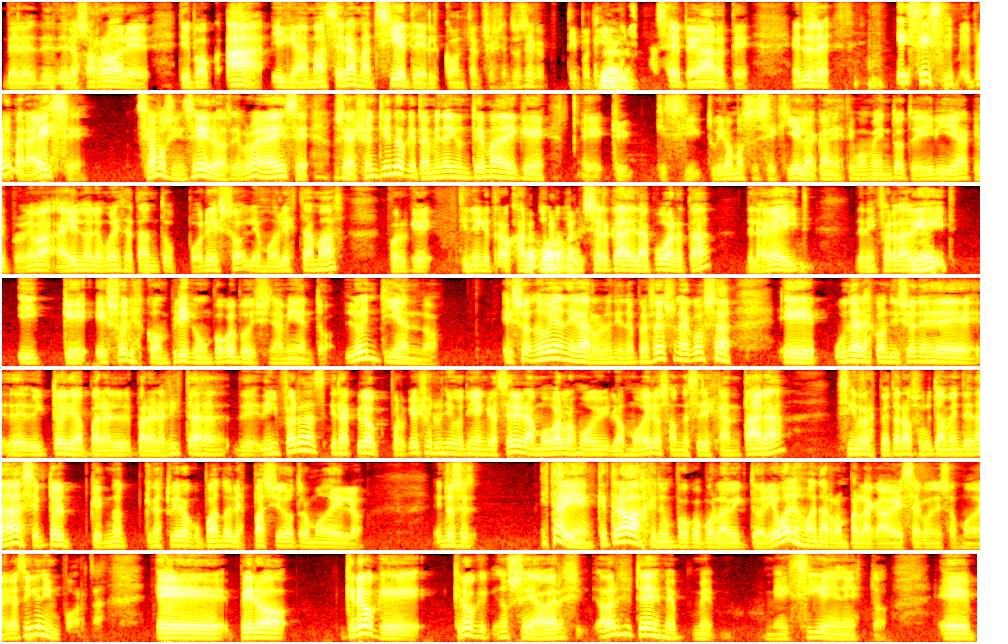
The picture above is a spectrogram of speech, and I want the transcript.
De, de- de los horrores. Tipo, ah, y que además era Mat 7 el countercharge. Entonces, tipo, tenía Claro. mucha chance de pegarte. Entonces, es ese, el problema era ese. Seamos sinceros, el problema era ese. O sea, yo entiendo que también hay un tema de que, eh, que, que si tuviéramos Ezequiel acá en este momento, te diría que el problema a él no le molesta tanto por eso, le molesta más porque tiene que trabajar muy cerca de la puerta, de la gate, de la Infernal. Gate, y que eso les complica un poco el posicionamiento. Lo entiendo. Eso no voy a negarlo, lo entiendo. Pero ¿sabes una cosa? Eh, una de las condiciones de, de victoria para, el- para las listas de, de Infernals era Clock, porque ellos lo único que tenían que hacer era mover los, los modelos a donde se les cantara, sin respetar absolutamente nada, excepto el que no, estuviera ocupando el espacio de otro modelo. Entonces, está bien, que trabajen un poco por la victoria. Igual nos van a romper la cabeza con esos modelos, así que no importa. Eh, pero creo que, creo que, no sé, a ver, a ver si ustedes me siguen en esto. Eh,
